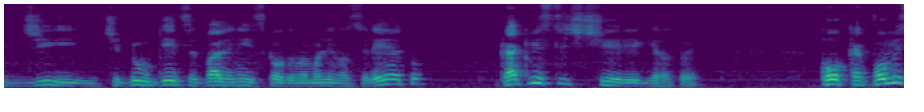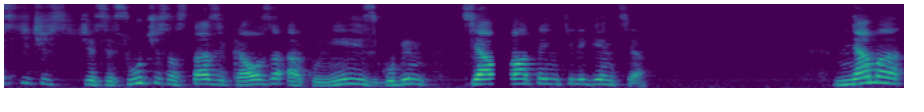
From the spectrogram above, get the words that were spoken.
G и че Бил Гейтс едва ли не е искал да намали населението, как мислите, че ще реагира той? Какво мислите, че ще се случи с тази кауза, ако ние изгубим цялата интелигенция? Няма,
